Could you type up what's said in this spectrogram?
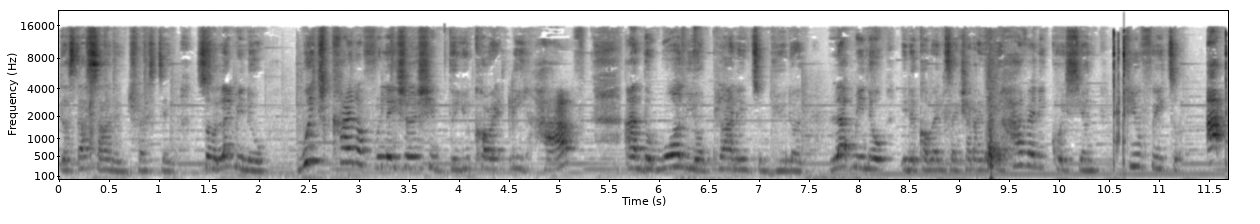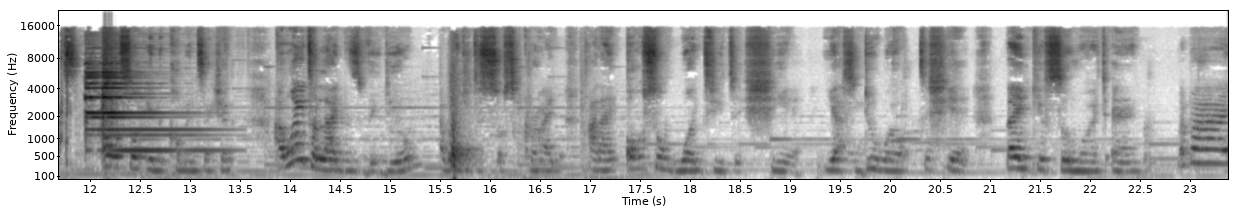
does that sound interesting? So let me know which kind of relationship do you currently have and the one you're planning to build on. Let me know in the comment section. And if you have any question, feel free to ask also in the comment section. I want you to like this video. I want you to subscribe and I also want you to share. Yes, do well to share. Thank you so much and bye bye.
